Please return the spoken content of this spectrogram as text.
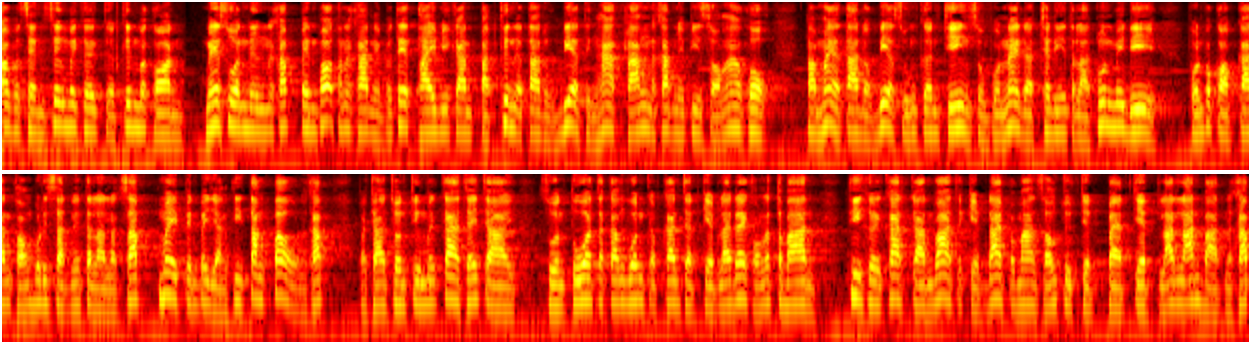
1.9%ซึ่งไม่เคยเกิดขึ้นมาก่อน ในส่วนหนึ่งนะครับเป็นเพราะธนาคารแห่งประเทศไทยมีการปัดขึ้นอัตราดอกเบี้ยถึง 5 ครั้งนะครับในปี 256ทำให้อัตราดอกเบี้ยสูงเกินจริง ส่งผลให้ดัชนีตลาดหุ้นไม่ดี ผลประกอบการของบริษัทในตลาดหลักทรัพย์ ไม่เป็นไปอย่างที่ตั้งเป้านะครับประชาชนจึงไม่กล้าใช้จ่าย ส่วนตัวจะกังวลกับการจัดเก็บรายได้ของรัฐบาล ที่เคยคาดการณ์ว่าจะเก็บได้ประมาณ 2.787 ล้านล้านบาทนะครับ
